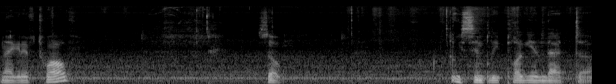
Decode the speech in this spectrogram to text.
negative 12 so we simply plug in that uh,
